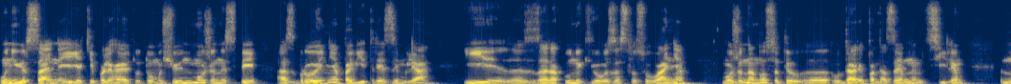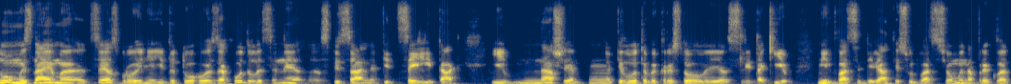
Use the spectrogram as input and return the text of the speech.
універсальні, які полягають у тому, що він може нести озброєння, повітря, земля, і е, за рахунок його застосування може наносити е, удари по наземним цілям. Ну, ми знаємо, це озброєння і до того заходило. Це не е, спеціально під цей літак, і наші пілоти використовували з літаків Міг 29 Су 27 наприклад,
